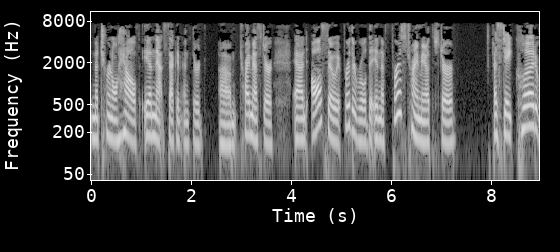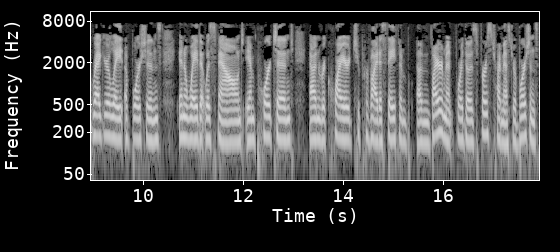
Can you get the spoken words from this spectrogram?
maternal health in that second and third um, trimester. And also, it further ruled that in the first trimester, a state could regulate abortions in a way that was found important and required to provide a safe environment for those first trimester abortions.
